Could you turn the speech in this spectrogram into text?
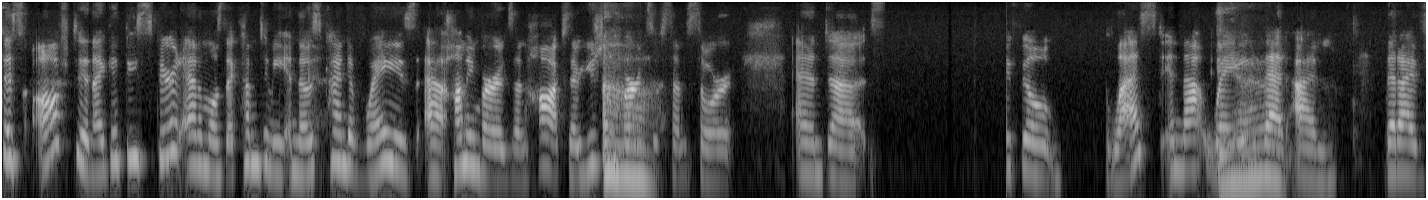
this often i get these spirit animals that come to me in those kind of ways uh, hummingbirds and hawks they're usually birds ah. of some sort and uh, feel blessed in that way Yeah. that I'm that I've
